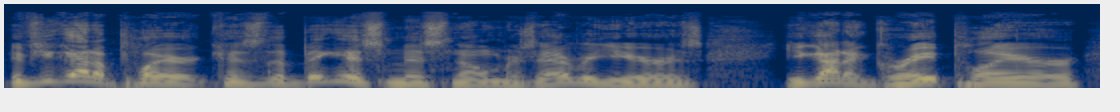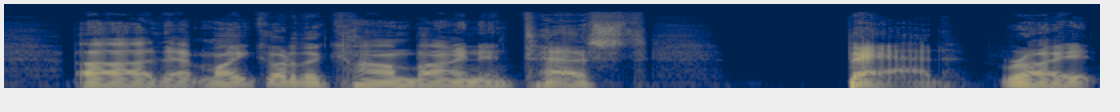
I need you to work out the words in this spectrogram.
if you got a player, because the biggest misnomers every year is you got a great player uh, that might go to the combine and test bad, right?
